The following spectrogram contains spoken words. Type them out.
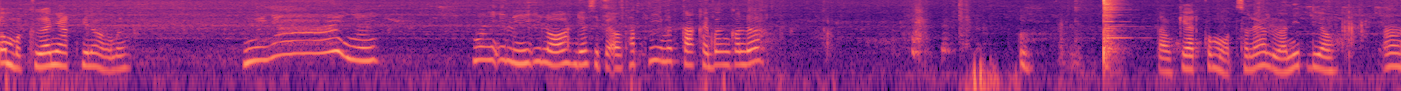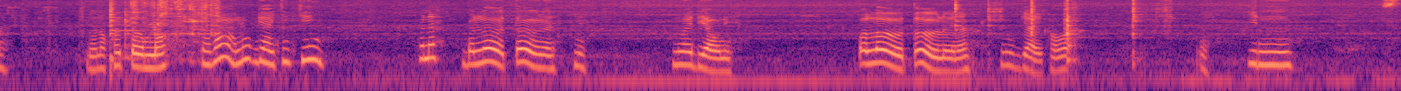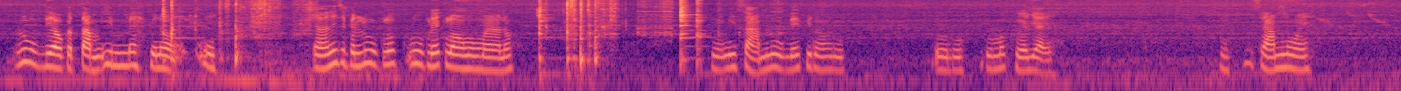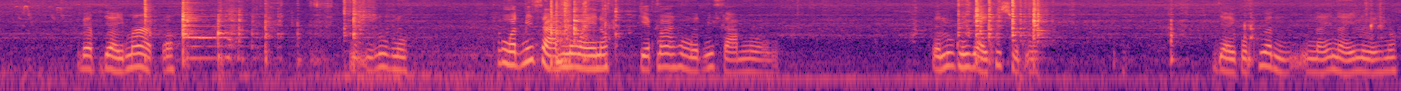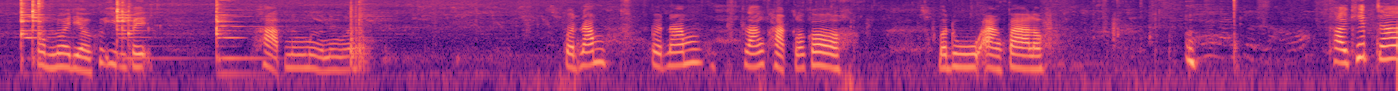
ต้มบักเขือยักษ์พี่น้องเบิ่งเหนื่อยยายไงไงอีหลีอีหลอเดี๋ยวสิไปเอาทับที่มาตักให้เบิ่งก่อนเด้อเตาแก๊สก็หมดซะแล้วเหลือนิดเดียว อ่า เดี๋ยวเราค่อยเติมเนาะ แต่ว่าลูกใหญ่จริงๆก็นะเบลเลอร์เตอร์เลย นี่หน่วยเดียวนี่เบลเลอร์เตอร์เลยนะ ลูกใหญ่เขาอะกิน ลูกเดียวกับต่ำอิ่มไหมพี่น้องนี่อย่างนี้จะเป็นลูกลูกลูกเล็กรองลงมาเนาะนี่มีสามลูกเด้พี่น้องดู ดูดูดูมะเขือใหญ่นี่สามหน่วย แบบใหญ่มากเนาะอีกลูกหนึ่งทั้งหมดมีสามหน่วยเนาะเก็บมาทั้งหมดมีสามหน่วย แต่ลูกนี้ใหญ่ที่สุดเลยใหญ่กว่าเพื่อนไหนๆเลยเนาะต้มหน่วยเดียวคืออิ่มไป ขาบหนึ่งหมื่นหนึ่งเลย เปิดน้ำเปิดน้ำล้างผักแล้วก็มาดูอ่างปลาเราถ่ายคลิปจ้า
